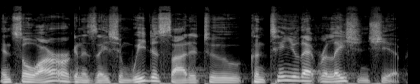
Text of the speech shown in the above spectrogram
And so our organization, we decided to continue that relationship.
